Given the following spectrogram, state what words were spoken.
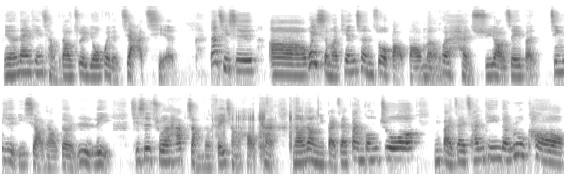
你的那一天抢不到最优惠的价钱。那其实呃，为什么天秤座宝宝们会很需要这一本今日一小聊的日历？其实除了它长得非常好看，然后让你摆在办公桌，你摆在餐厅的入口，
